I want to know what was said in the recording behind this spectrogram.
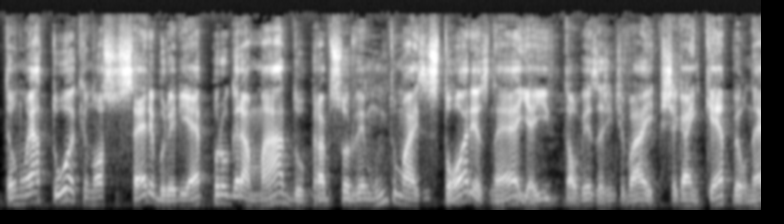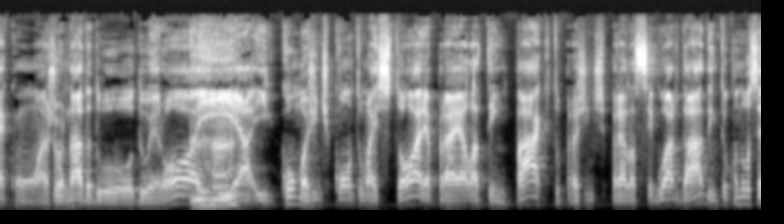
Então não é à toa que o nosso cérebro ele é programado para absorver muito mais histórias, né? E aí talvez a gente vai chegar em Campbell, né, com a jornada do, do herói Uhum. e, a- e como a gente conta uma história para ela ter impacto, para gente, para ela ser guardada. Então quando você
